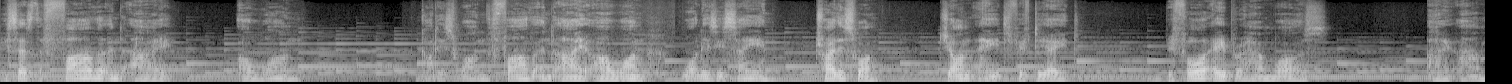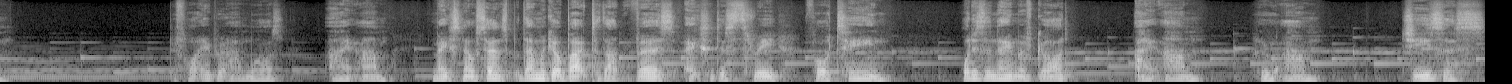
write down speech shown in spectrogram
He says, The Father and I are one. God is one. The Father and I are one. What is he saying? Try this one. John 8 58. Before Abraham was, I am. Before Abraham was, I am. Makes no sense. But then we go back to that verse, Exodus 3 14. What is the name of God? I am who am. Jesus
